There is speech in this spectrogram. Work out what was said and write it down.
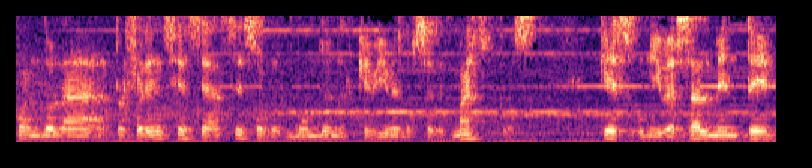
cuando la referencia se hace sobre el mundo en el que viven los seres mágicos, que es universalmente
